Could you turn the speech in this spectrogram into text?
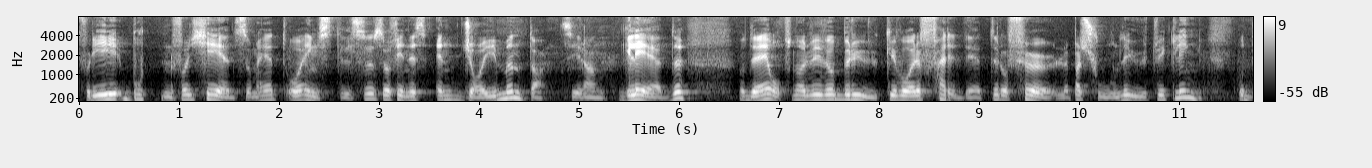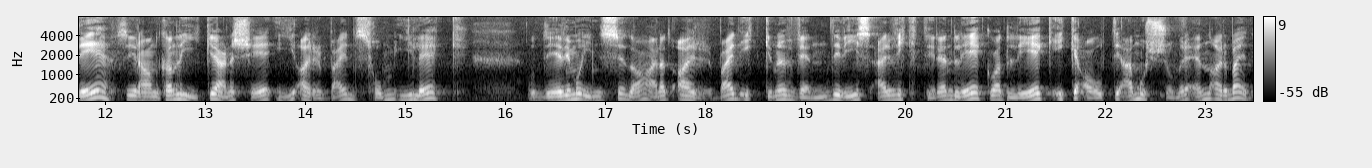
Fordi bortenfor kjedsomhet og engstelse så finnes enjoyment, da, sier han. Glede. Og det oppnår vi ved å bruke våre ferdigheter og føle personlig utvikling. Og det, sier han, kan like gjerne skje i arbeid som i lek. Og det vi må innse da, er at arbeid ikke nødvendigvis er viktigere enn lek, og at lek ikke alltid er morsommere enn arbeid.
